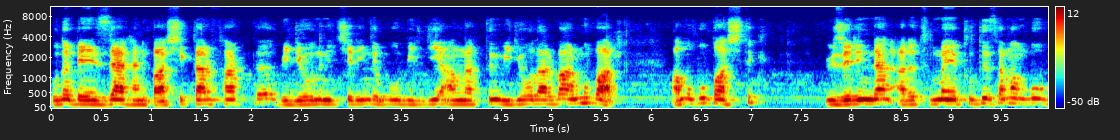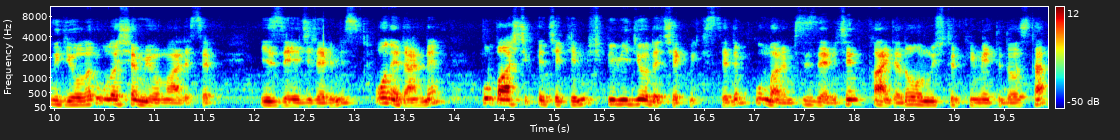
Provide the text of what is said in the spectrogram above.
Buna benzer hani başlıklar farklı. Videonun içeriğinde bu bilgiyi anlattığım videolar var mı? Var. Ama bu başlık üzerinden aratılma yapıldığı zaman bu videolara ulaşamıyor maalesef izleyicilerimiz. O nedenle bu başlıkla çekilmiş bir video da çekmek istedim. Umarım sizler için faydalı olmuştur kıymetli dostlar.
